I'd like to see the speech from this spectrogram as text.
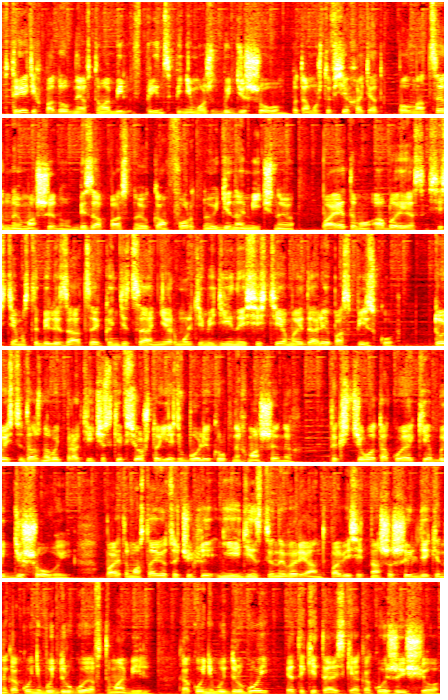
В-третьих, подобный автомобиль в принципе не может быть дешевым, потому потому что все хотят полноценную машину, безопасную, комфортную, динамичную. Поэтому АБС, система стабилизации, кондиционер, мультимедийные системы и далее по списку. То есть должно быть практически все, что есть в более крупных машинах. Так с чего такой оке быть дешевой? Поэтому остается чуть ли не единственный вариант – повесить наши шильдики на какой-нибудь другой автомобиль. Какой-нибудь другой – это китайский, а какой же еще?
